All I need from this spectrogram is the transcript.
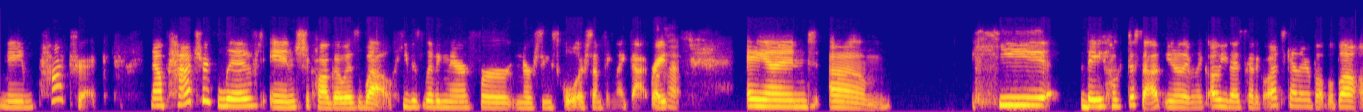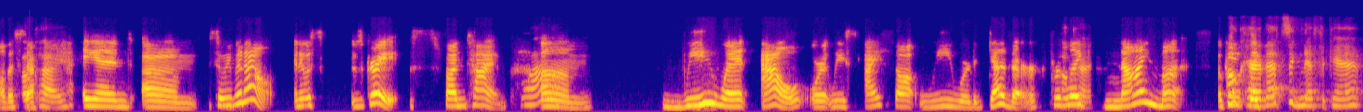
named Patrick. Now, Patrick lived in Chicago as well. He was living there for nursing school or something like that, right? Okay. And um he they hooked us up, you know, they were like, Oh, you guys gotta go out together, blah blah blah, all this stuff. Okay. And um so we went out and it was it was great. It was a fun time. Wow. Um we went out, or at least I thought we were together for Okay. like nine months. Okay. Okay, Like, that's significant.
